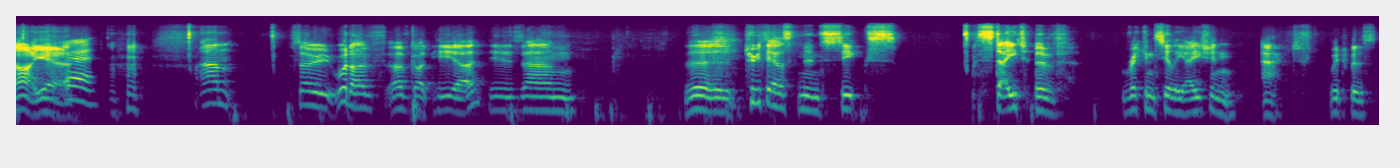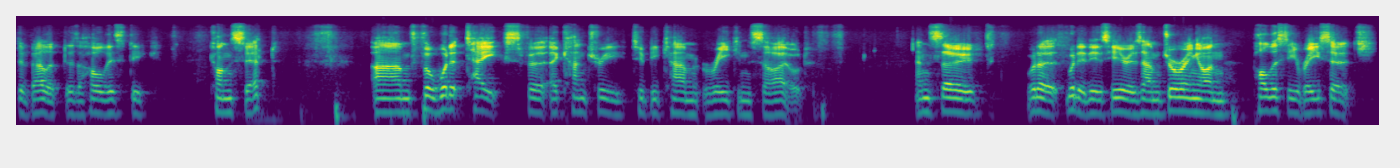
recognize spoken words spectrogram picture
Oh yeah. yeah. Um, so what I've I've got here is um, the 2006 State of Reconciliation Act, which was developed as a holistic concept um, for what it takes for a country to become reconciled. And so, what it, what it is here is I'm drawing on policy research,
